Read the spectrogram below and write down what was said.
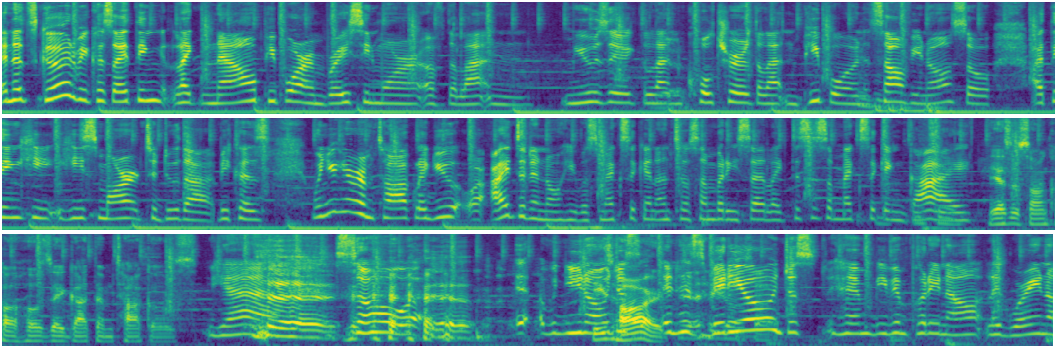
And it's good because I think like now people are embracing more of the Latin music, the Latin Yeah. culture, the Latin people in Mhm. itself, you know. So I think he he's smart to do that because when you hear him talk, like you, I didn't know he was Mexican until somebody said like this is a Mexican guy. He has a song called Jose Got Them Tacos. Yeah. so, you know, He's just hard. in his He video, just him even putting out like wearing a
